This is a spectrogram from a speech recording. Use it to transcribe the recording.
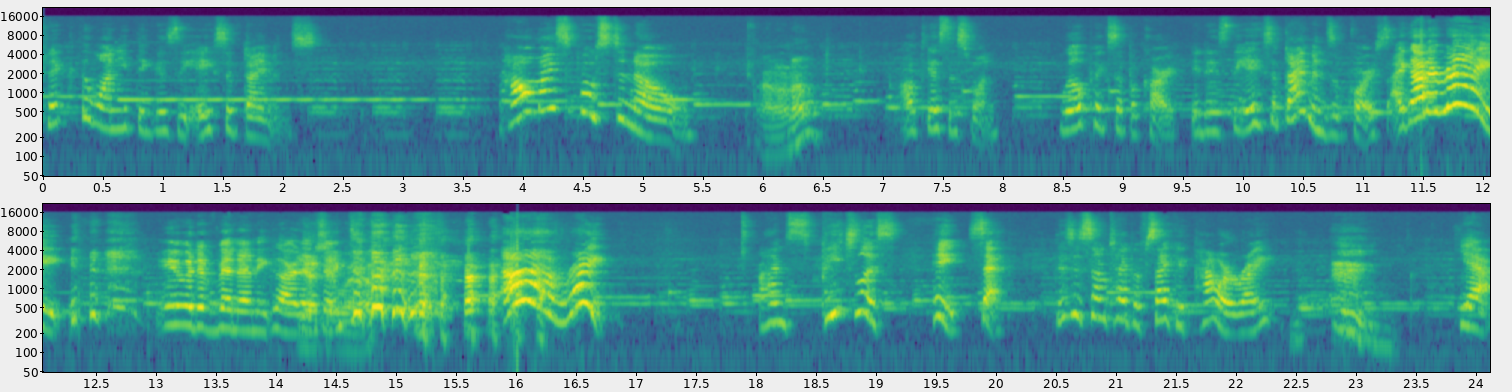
Pick the one you think is the ace of diamonds. How am I supposed to know? I don't know. I'll guess this one. Will picks up a card. It is the ace of diamonds, of course. I got it right! it would have been any card yes, I picked. ah, right! I'm speechless. Hey, Seth, this is some type of psychic power, right? yeah,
